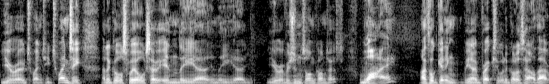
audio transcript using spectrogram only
Euro 2020. And of course, we're also in the, uh, in the uh, Eurovision Song Contest. Why? I thought getting, you know, Brexit would have got us out of that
